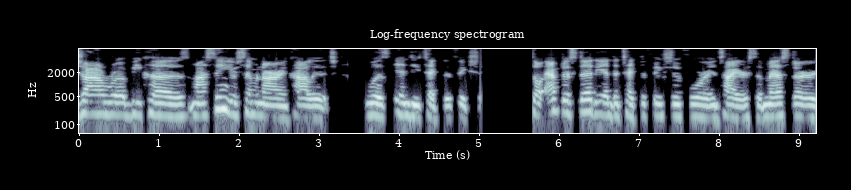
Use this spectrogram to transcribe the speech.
genre because my senior seminar in college was in detective fiction. So after studying detective fiction for an entire semester,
